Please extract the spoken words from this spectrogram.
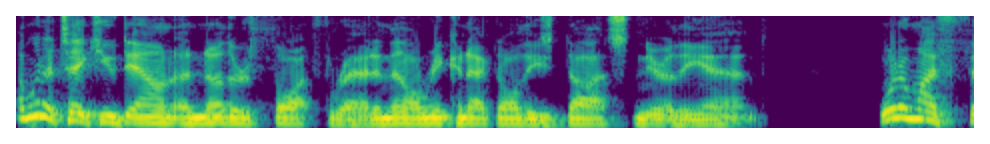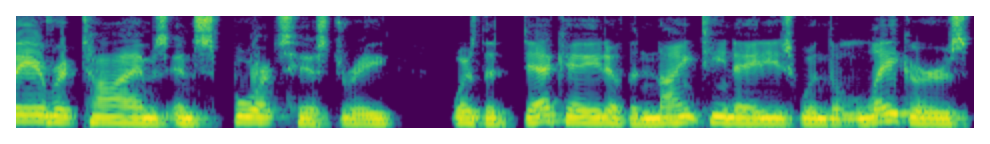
I'm going to take you down another thought thread and then I'll reconnect all these dots near the end. One of my favorite times in sports history was the decade of the 1980s when the Lakers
